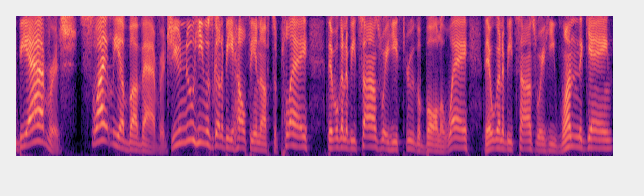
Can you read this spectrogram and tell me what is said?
be average, slightly above average. You knew he was going to be healthy enough to play. There were going to be times where he threw the ball away. There were going to be times where he won the game.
